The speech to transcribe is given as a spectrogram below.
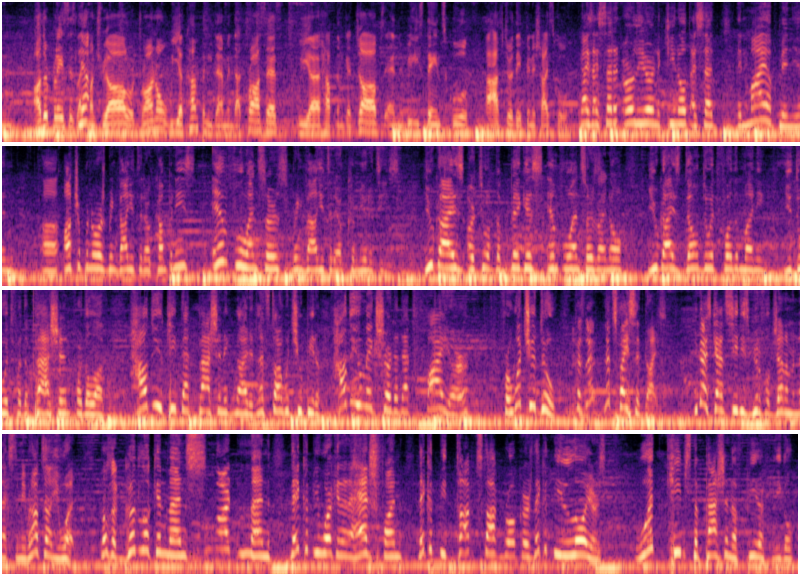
other places like Yeah. Montreal or Toronto, we accompany them in that process. We uh, help them get jobs and really stay in school uh, after they finish high school. Guys, I said it earlier in the keynote. I said, in my opinion, uh, entrepreneurs bring value to their companies, influencers bring value to their communities. You guys are two of the biggest influencers I know. You guys don't do it for the money, you do it for the passion, for the love. How do you keep that passion ignited? Let's start with you, Peter. How do you make sure that that fire for what you do? Because let, let's face it, guys. You guys can't see these beautiful gentlemen next to me, but I'll tell you what. Those are good looking men, smart men. They could be working in a hedge fund. They could be top stockbrokers. They could be lawyers. What keeps the passion of Peter Flegel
